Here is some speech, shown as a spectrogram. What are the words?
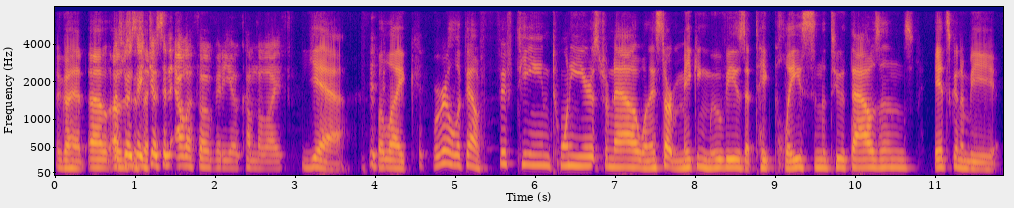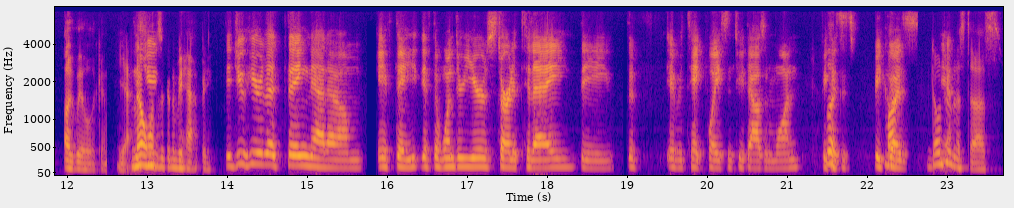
go ahead. Uh, I was gonna just say just an LFO video come to life. Yeah. But like we're going to look down 15, 20 years from now when they start making movies that take place in the 2000s, it's gonna be ugly looking. Yeah. No Did you- one's gonna be happy. Did you hear that thing that um if they if the Wonder Years started today, the the it would take place in 2001 because Look, it's because Don't yeah. do this to us.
